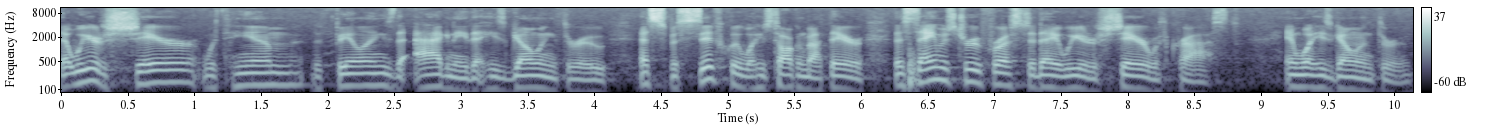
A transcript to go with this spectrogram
that we are to share with him the feelings, the agony that he's going through. That's specifically what he's talking about there. The same is true for us today. We are to share with Christ and what he's going through.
